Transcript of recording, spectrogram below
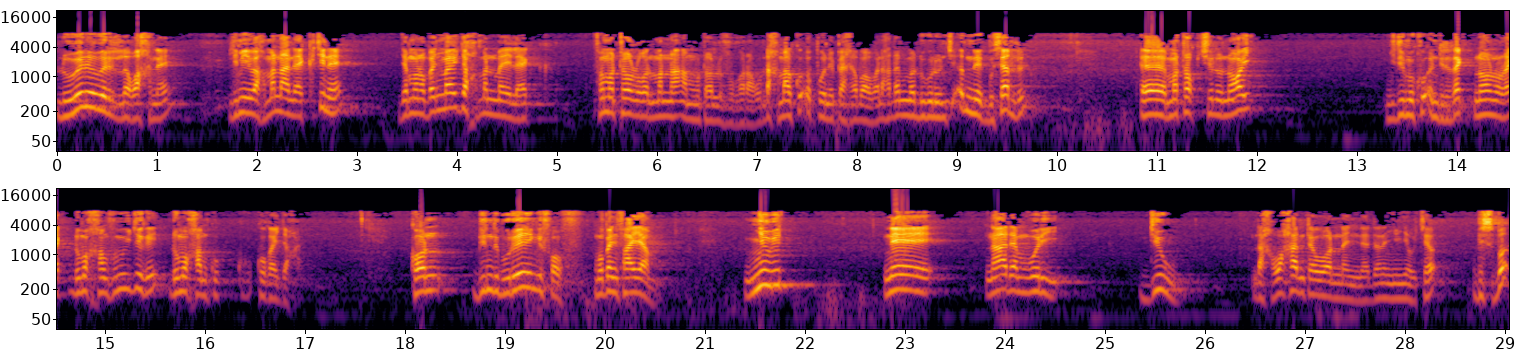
lu wér a wér la wax ne li muy wax mën naa nekk ci ne jamono bañ may jox man may lekk fa ma toll woon mën naa am mu toll fu ko raw ndax maa ko ëppoon i pexe booba ndax dañ ma dugaloon ci am néeg bu sedd eh, ma toog ci lu nooy ñu di ma ko indil rek noonu rek du ma xam fu muy jóge du ma xam ku ku koy joxe kon bind bu rëy ngi foofu mu bañ faa yam ñëwit ne naa dem wëri diw ndax waxante woon nañ ne danañu ñëw ca bis ba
